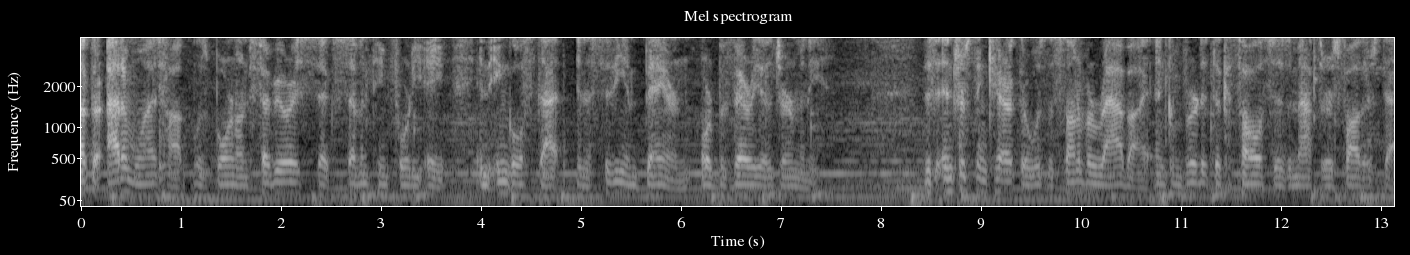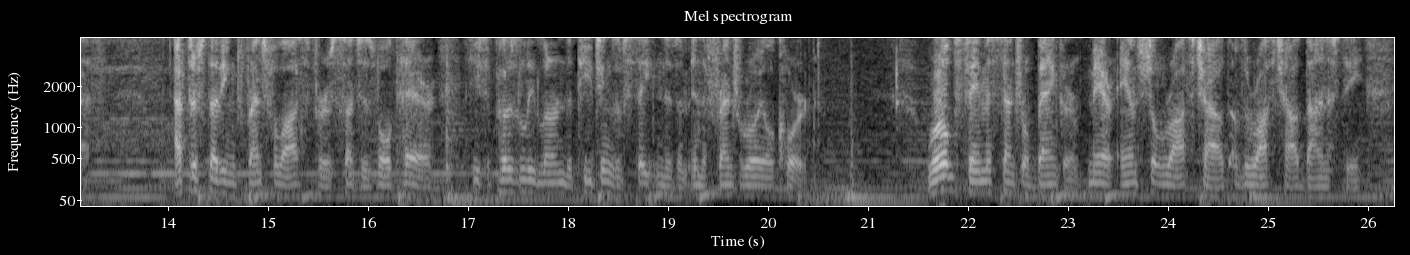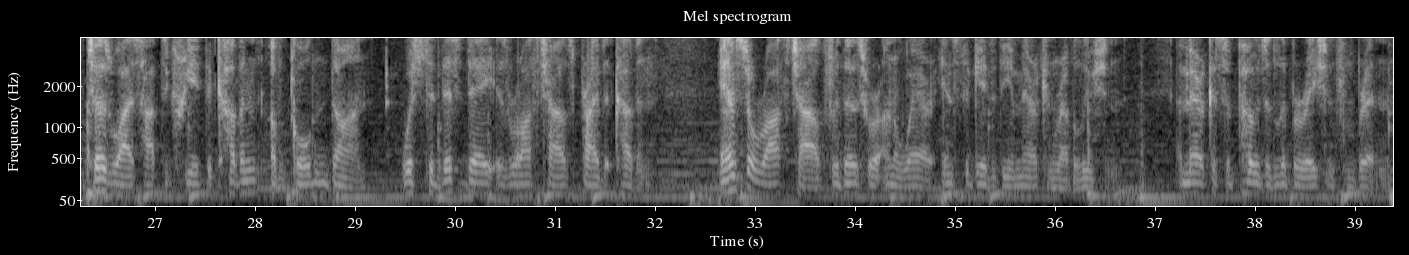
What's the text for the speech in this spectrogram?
Dr. Adam Weishaupt was born on February 6, 1748, in Ingolstadt, in a city in Bayern, or Bavaria, Germany. This interesting character was the son of a rabbi and converted to Catholicism after his father's death. After studying French philosophers such as Voltaire, he supposedly learned the teachings of Satanism in the French royal court. World-famous central banker Mayer Amschel Rothschild of the Rothschild dynasty chose Weishaupt to create the Coven of Golden Dawn, which to this day is Rothschild's private coven. Amschel Rothschild, for those who are unaware, instigated the American Revolution, America's supposed liberation from Britain.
